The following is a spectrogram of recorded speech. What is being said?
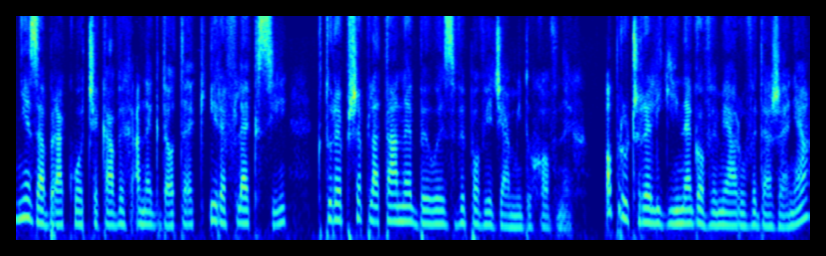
nie zabrakło ciekawych anegdotek i refleksji, które przeplatane były z wypowiedziami duchownych. Oprócz religijnego wymiaru wydarzenia,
